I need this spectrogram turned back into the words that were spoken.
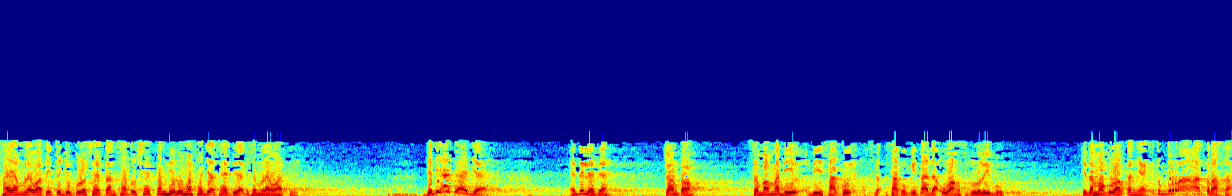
saya melewati 70 setan, satu setan di rumah saja saya tidak bisa melewati. Nah, jadi ada aja. Ente lihat ya. Contoh, seumpama di di saku saku kita ada uang 10 ribu. Kita mau keluarkannya, itu berat terasa.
